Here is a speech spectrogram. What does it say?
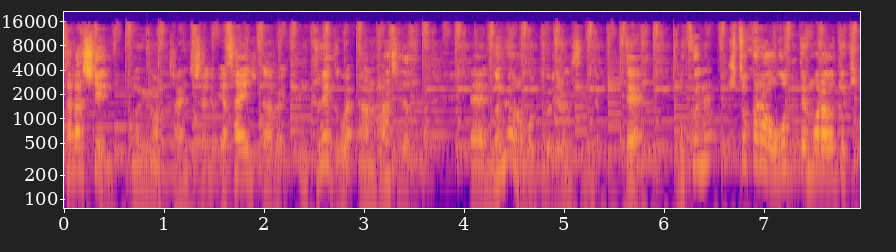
新しい飲み物チャレンジしたりとか、野菜、なんか、とりあえずごめん、あの、話だった。えー、飲み物おごってくれてるんですよ。で、僕ね、人からおごってもらうときっ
